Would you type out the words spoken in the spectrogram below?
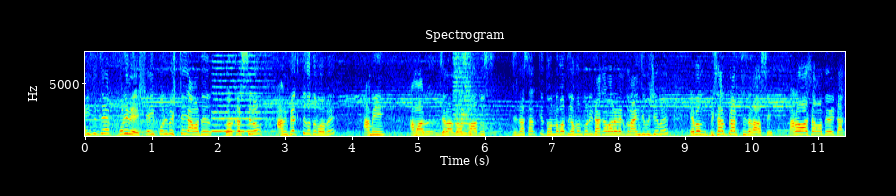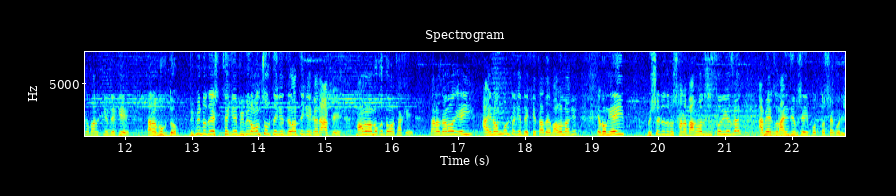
এই যে যে পরিবেশ, এই পরিবেশটাই আমাদের দরকার ছিল। আমি ব্যক্তিগতভাবে, আমি আমার জেলা জজ বাহাদুর জিন্না স্যারকে ধন্যবাদ জ্ঞাপন করি, ঢাকা বারের একজন আইনজীবী হিসেবে, এবং বিশাল প্রার্থী যারা আছে, তারাও আছে আমাদের এই ঢাকা বারকে দেখে তারা মুগ্ধ। বিভিন্ন দেশ থেকে, বিভিন্ন অঞ্চল থেকে, জেলা থেকে এখানে আসে, মামলা মোকদ্দমা থাকে। তারা যেন এই আইন অঙ্গনটাকে দেখে তাদের ভালো লাগে, এবং এই বিষয়টা যেন সারা বাংলাদেশে ছড়িয়ে যায়, আমি একজন আইনজীবী এই প্রত্যাশা করি।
